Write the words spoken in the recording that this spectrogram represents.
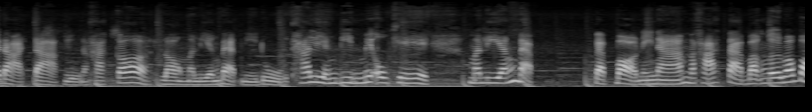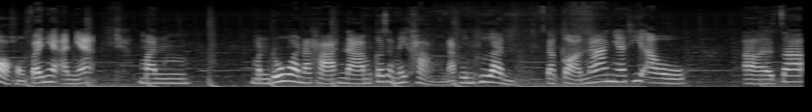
กระดาษดากอยู่นะคะ ก็ลองมาเลี้ยงแบบนี้ดู ถ้าเลี้ยงดินไม่โอเค มาเลี้ยงแบบ แบบบ่อในน้ำนะคะ แต่บังเอิญว่าบ่อของไฟเนี่ยอันเนี้ยมันมันรั่วนะคะ น้ำก็จะไม่ขังนะเพื่อนๆ แต่ก่อนหน้าเนี้ยที่เอาเจ้า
